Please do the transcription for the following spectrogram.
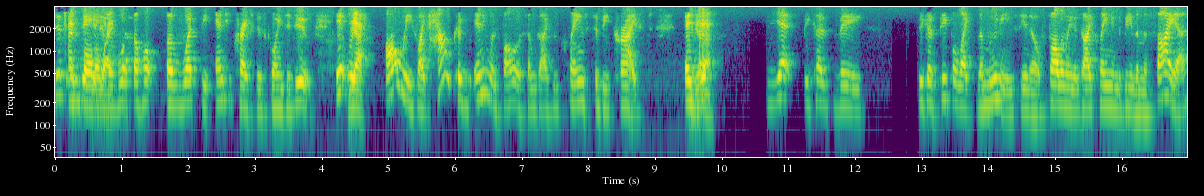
just fall indicative of what the whole, of what the Antichrist is going to do. It was Yeah. always like, how could anyone follow some guy who claims to be Christ? And Yeah. yet, yet because they, because people like the Moonies, you know, following a guy claiming to be the Messiah,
